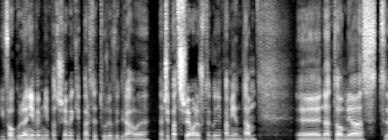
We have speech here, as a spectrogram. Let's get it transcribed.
i w ogóle nie wiem, nie patrzyłem jakie partytury wygrały. Znaczy patrzyłem, ale już tego nie pamiętam. E, Natomiast e,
